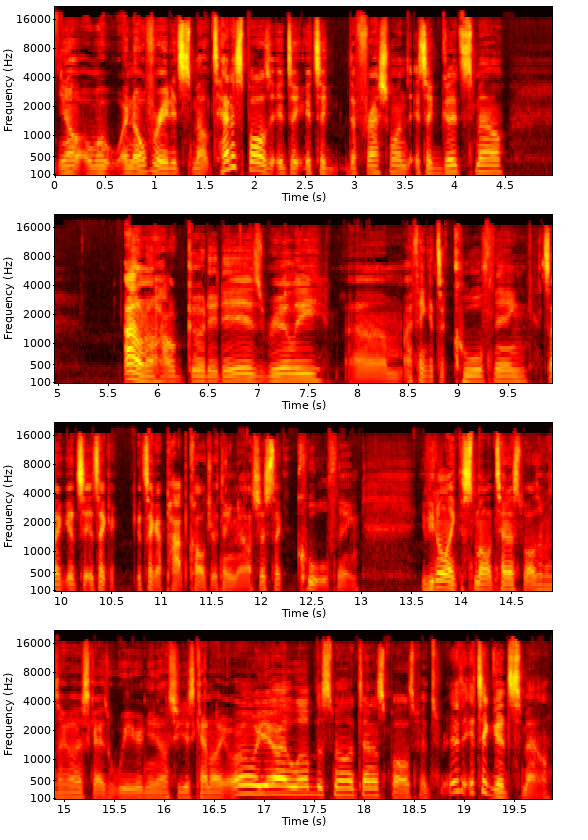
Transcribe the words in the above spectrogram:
you know, an overrated smell. Tennis balls. It's a, it's a the fresh ones. It's a good smell. I don't know how good it is, really. Um, I think it's a cool thing. It's like it's it's like a it's like a pop culture thing now. It's just like a cool thing. If you don't like the smell of tennis balls, everyone's like, "Oh, this guy's weird," you know. So you just kind of like, "Oh yeah, I love the smell of tennis balls." But it's it's a good smell.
